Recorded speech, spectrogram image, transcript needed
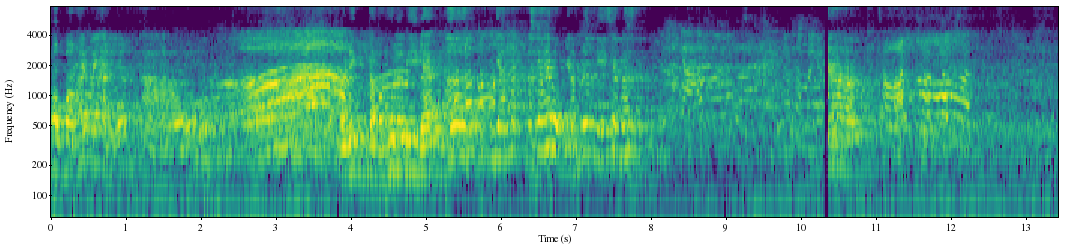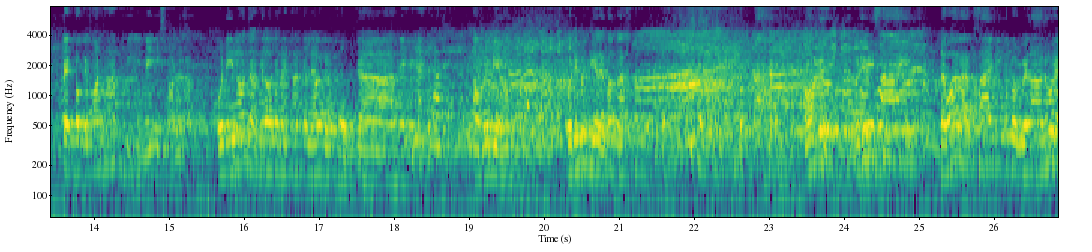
ผมบอกให้ประหยัดเรื่องสาว วันนี้กลับมาพูดเรื่องนี้อีกแล้ว เออย้ำจะให้ผมย้ำเรื่องนี้ใช่ปะนะครับช็อตช็อตก่อนเป็นโปเกมอนธาตุผีไม่มีช็อตนะครับ วันนี้นอกจากที่เราจะไปทัดกันแล้วเดี๋ยวผมจะไม่มีอะไรเอาไม่มีเหรอวันนี้ไม่มีอะไรบ้างนะอ๋อไม่มีวันนี้มีทราย แต่ว่าแบบทรายมีกำหนดเวลาด้วย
